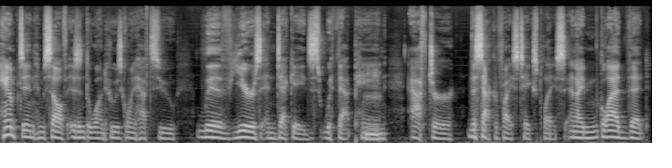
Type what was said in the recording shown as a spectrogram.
Hampton himself isn't the one who is going to have to live years and decades with that pain after the sacrifice takes place. And I'm glad that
